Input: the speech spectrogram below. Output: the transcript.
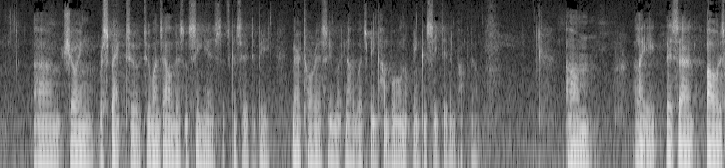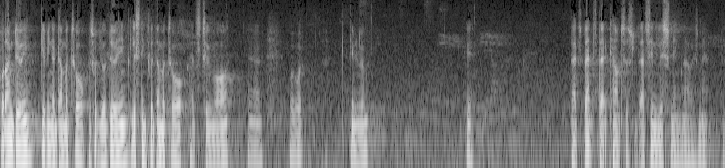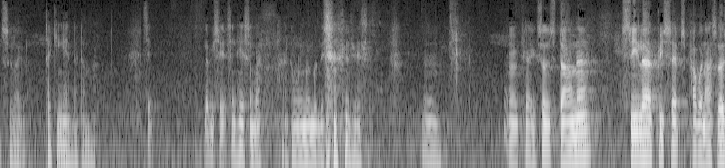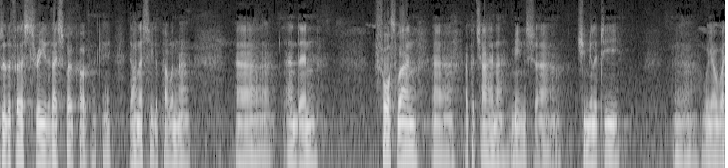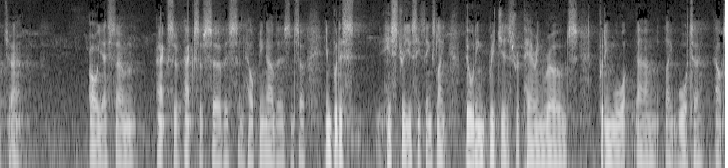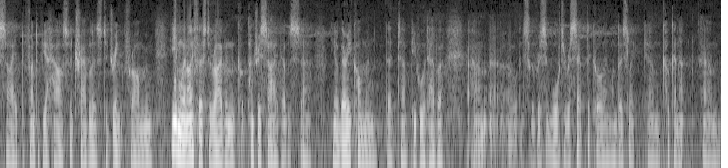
um, showing respect to, to one's elders and seniors, it's considered to be meritorious, in, in other words, being humble, not being conceited and puffed up. Um, I like it. There's, uh, oh, that's what I'm doing, giving a Dhamma talk, that's what you're doing, listening to a Dhamma talk, that's two more. Uh, what, what, can you remember? That's, that's, that counts as, that's in listening though, isn't it? That's like taking in the Dhamma. Sit. Let me see, it's in here somewhere. I can't remember this. uh, okay, so there's dana, sila, precepts, bhavana. So those are the first three that I spoke of. Okay, dana, sila, bhavana, uh, and then fourth one, uh, apachayana means uh, humility, uh, vijja. Oh yes, um, acts of acts of service and helping others, and so in Buddhist history you see things like building bridges, repairing roads, putting wa- um, like water outside the front of your house for travellers to drink from. Even when I first arrived in the countryside, that was uh, you know very common that uh, people would have a, um, a sort of water receptacle and one of those like um, coconut um,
